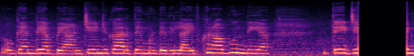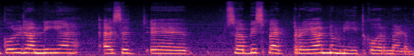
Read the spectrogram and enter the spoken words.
ਤਾਂ ਉਹ ਕਹਿੰਦੇ ਆ ਬਿਆਨ ਚੇਂਜ ਕਰ ਦੇ ਮੁੰਡੇ ਦੀ ਲਾਈਫ ਖਰਾਬ ਹੁੰਦੀ ਆ। ਤੇ ਜੇ ਕੋਲ ਜਾਨੀ ਆ ਐਸਐਚ ਸਬ ਇੰਸਪੈਕਟਰ ਆ ਨਵਨੀਤ ਕੌਰ ਮੈਡਮ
